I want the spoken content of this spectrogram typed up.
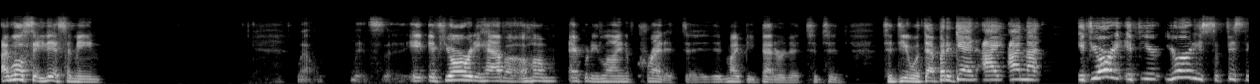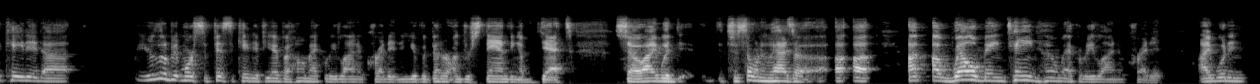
I will say this. I mean, well, it's if you already have a, home equity line of credit, uh, it might be better to to to, to deal with that. But again, I I'm not. If you're already if you're you're already sophisticated. Uh, you're a little bit more sophisticated if you have a home equity line of credit and you have a better understanding of debt so I would, to someone who has a, a, a, a well maintained home equity line of credit, I wouldn't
